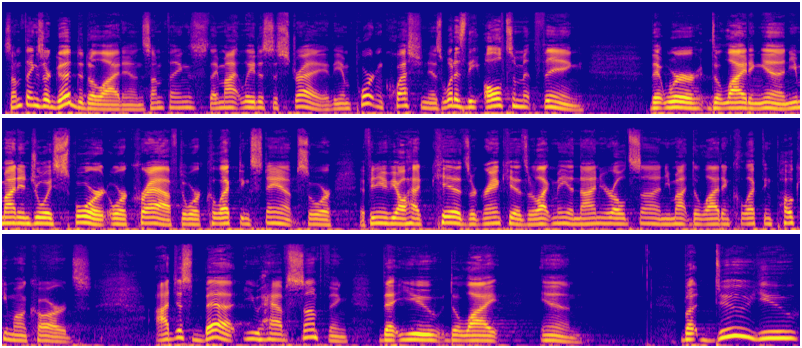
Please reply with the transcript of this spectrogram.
Some things are good to delight in, some things they might lead us astray. The important question is what is the ultimate thing that we're delighting in? You might enjoy sport or craft or collecting stamps, or if any of y'all had kids or grandkids, or like me, a nine year old son, you might delight in collecting Pokemon cards. I just bet you have something that you delight in. But do you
